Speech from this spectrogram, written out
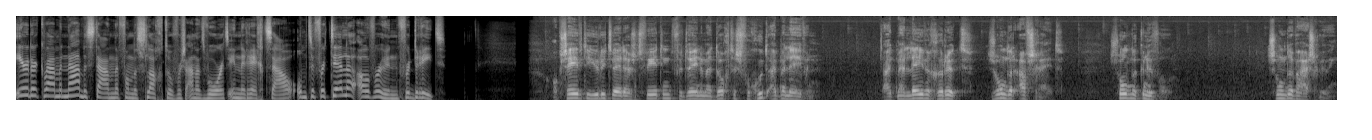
Eerder kwamen nabestaanden van de slachtoffers aan het woord in de rechtszaal om te vertellen over hun verdriet. Op 17 juli 2014 verdwenen mijn dochters voorgoed uit mijn leven. Uit mijn leven gerukt, zonder afscheid, zonder knuffel, zonder waarschuwing.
